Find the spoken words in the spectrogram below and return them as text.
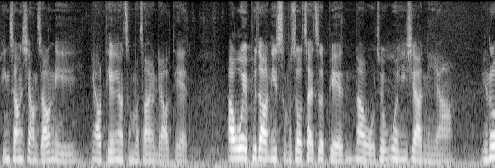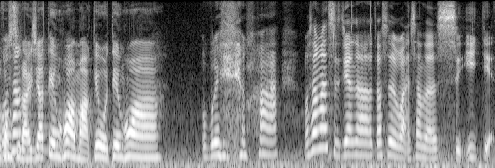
平常想找你聊天，要怎么找你聊天？啊，我也不知道你什么时候在这边，那我就问一下你啊。联络方我上式来一下，电话嘛，给我电话啊。我不给你电话，我上班时间呢都是晚上的十一点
